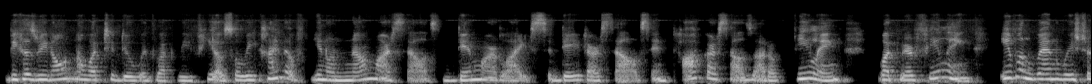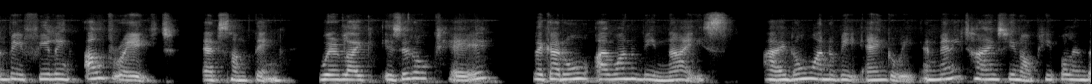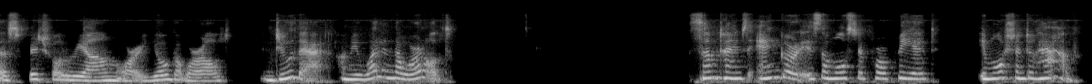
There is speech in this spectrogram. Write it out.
because we don't know what to do with what we feel. So we kind of, you know, numb ourselves, dim our lights, sedate ourselves, and talk ourselves out of feeling what we're feeling. Even when we should be feeling outraged at something, we're like, is it okay? Like, I don't, I want to be nice I don't want to be angry. And many times, you know, people in the spiritual realm or yoga world do that. I mean, what in the world? Sometimes anger is the most appropriate emotion to have.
